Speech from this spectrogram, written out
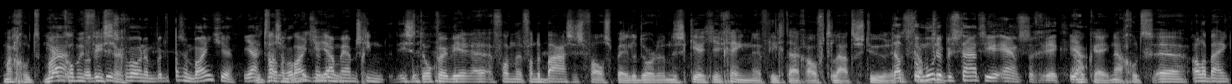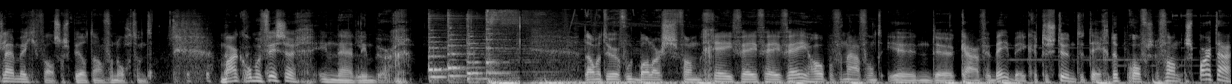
Maar goed, Mark ja, Robin Visser. Het, is gewoon een, het was een bandje. Ja, het was een bandje, ja, maar misschien is het ook weer weer uh, van, van de basis vals spelen... door er eens een keertje geen uh, vliegtuig over te laten sturen. Dat, dat vermoeden bestaat hier ernstig, Rick. Ja. Oké, nou goed. Uh, allebei een klein beetje vals gespeeld dan vanochtend. Mark Robin Visser in Limburg. De amateurvoetballers van GVVV hopen vanavond in de KNVB-beker te stunten tegen de profs van Sparta.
